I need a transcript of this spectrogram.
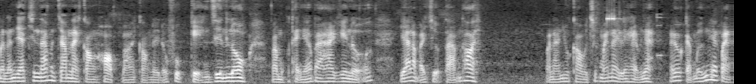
mình đánh giá 98% này còn hộp và còn đầy đủ phụ kiện zin luôn và một cái thẻ nhớ 32 GB nữa giá là 7 triệu 8 thôi và nào nhu cầu về chiếc máy này liên hệ nha. Máy có cảm ứng nha các bạn.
